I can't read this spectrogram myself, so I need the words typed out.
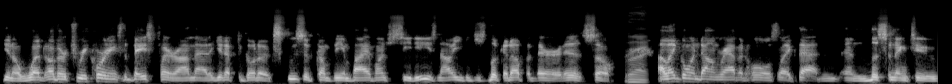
you know, what other recordings the bass player on that. You'd have to go to exclusive company and buy a bunch of CDs. Now you can just look it up, and there it is. So Right. I like going down rabbit holes like that and, and listening to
